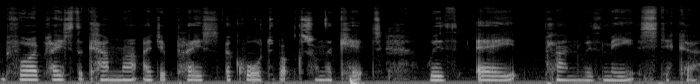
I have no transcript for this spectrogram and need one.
before I placed the camera I did place a quarter box from the kit with a plan with me sticker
